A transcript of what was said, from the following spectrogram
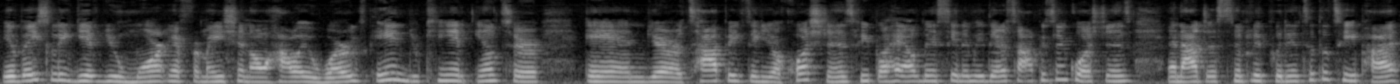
it basically gives you more information on how it works, and you can enter in your topics and your questions. People have been sending me their topics and questions, and I just simply put into the teapot,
